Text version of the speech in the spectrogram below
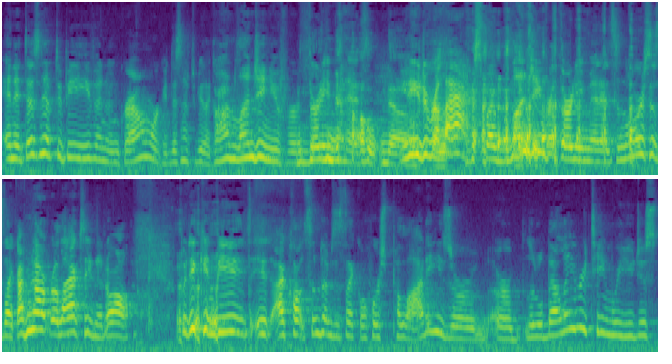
and it doesn't have to be even in groundwork. It doesn't have to be like, oh, I'm lunging you for 30 No, minutes. no. You need to relax by lunging for 30 minutes, and the horse is like, I'm not relaxing at all. But it can be. It, it, I call it sometimes it's like a horse Pilates or or a little ballet routine where you just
